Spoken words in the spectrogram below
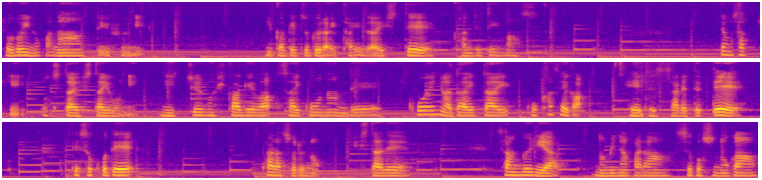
ちょうどいいのかなっていうふうに2ヶ月ぐらい滞在して感じています。でもさっきお伝えしたように日中の日陰は最高なんで公園にはだいたいこうカフェが併設されててでそこでパラソルの下でサングリア飲みながら過ごすのが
